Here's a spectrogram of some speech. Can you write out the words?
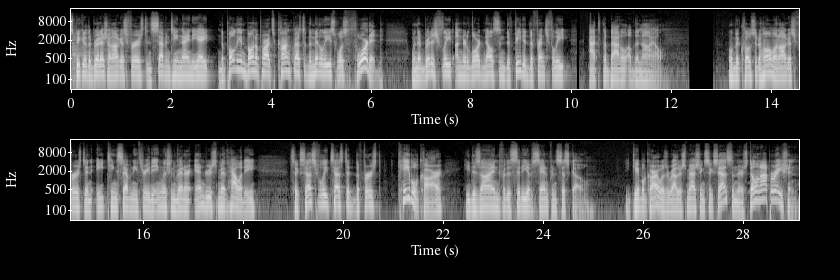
Speaking of the British, on August 1st in 1798, Napoleon Bonaparte's conquest of the Middle East was thwarted when the British fleet under Lord Nelson defeated the French fleet at the Battle of the Nile. A little bit closer to home, on August 1st in 1873, the English inventor Andrew Smith Hallidie successfully tested the first cable car he designed for the city of San Francisco. The cable car was a rather smashing success, and they're still in operation.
